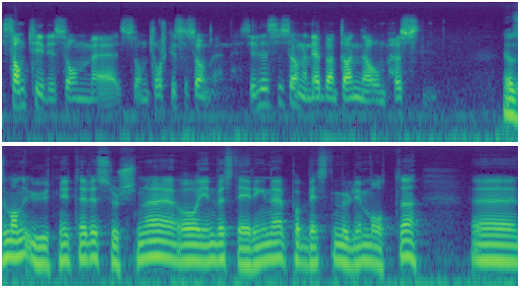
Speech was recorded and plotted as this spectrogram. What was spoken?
samtidig som, uh, som torskesesongen. Sildesesongen er bl.a. om høsten. Ja, Så man utnytter ressursene og investeringene på best mulig måte Eh,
